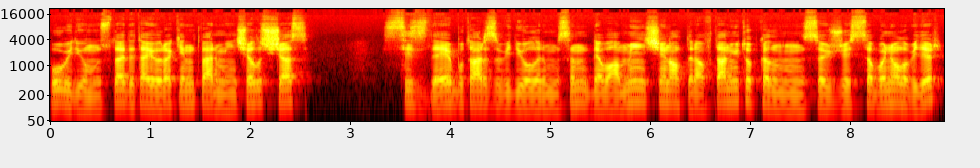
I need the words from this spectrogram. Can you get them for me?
bu videomuzda detay olarak yanıt vermeye çalışacağız. Siz de bu tarz videolarımızın devamı için alt taraftan YouTube kanalımıza ücretsiz abone olabilir.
